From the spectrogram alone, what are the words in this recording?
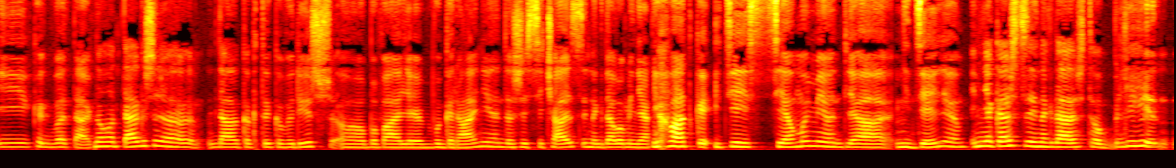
И как бы так. Но также, да, как ты говоришь, э, бывали выгорания, даже сейчас иногда у меня нехватка идей с темами для недели. И мне кажется иногда, что, блин,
